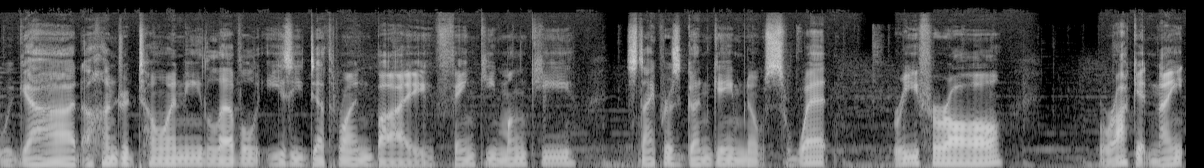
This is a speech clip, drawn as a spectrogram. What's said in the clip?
We got 120 level easy death run by Fanky Monkey. Sniper's gun game no sweat. Free for all. Rocket Knight.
